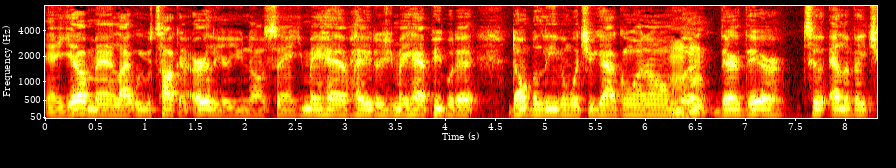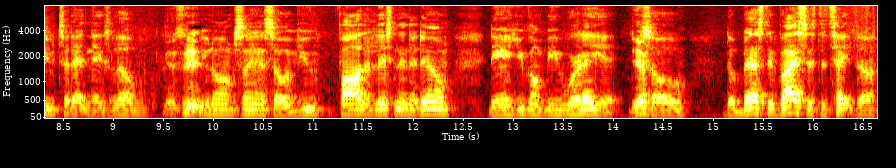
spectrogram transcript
and yeah, man, like we was talking earlier, you know what I'm saying? You may have haters, you may have people that don't believe in what you got going on, but mm-hmm. they're there to elevate you to that next level. That's it. You know what I'm saying? So if you fall and listening to them, then you're gonna be where they at. Yeah. So the best advice is to take the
